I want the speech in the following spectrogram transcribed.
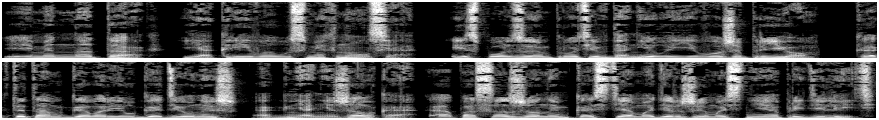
Именно так. Я криво усмехнулся. Используем против Данилы его же прием. Как ты там говорил, гаденыш, огня не жалко, а по сожженным костям одержимость не определить.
